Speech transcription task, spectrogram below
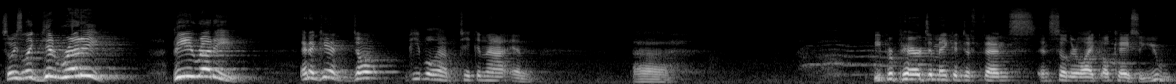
So he's like, get ready. Be ready. And again, don't people have taken that and uh, be prepared to make a defense, and so they're like, okay, so you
